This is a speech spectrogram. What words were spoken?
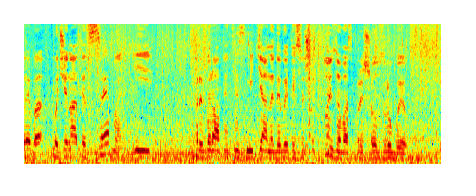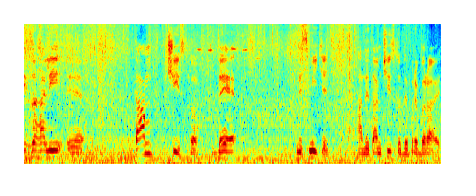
Треба починати з себе і прибирати це сміття, не дивитися, що хтось за вас прийшов, зробив. І взагалі е, там чисто, де не смітять, а не там чисто, де прибирають.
